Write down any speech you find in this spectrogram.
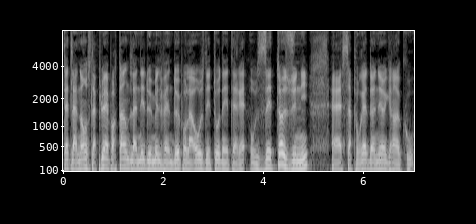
peut-être l'annonce la plus importante de l'année 2022 pour la hausse des taux d'intérêt aux États-Unis. Euh, ça pourrait donner un grand coup.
